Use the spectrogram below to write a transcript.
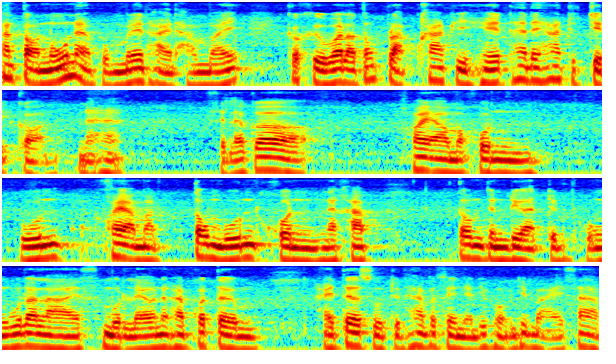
ขั้นตอนนู้นน่ะผมไม่ได้ถ่ายทำไว้ ก็คือว่าเราต้องปรับค่า pH ให้ได้ 5.7 ก่อนนะฮะ เสร็จแล้วก็ค่อยเอามาคน วุ้นค่อยเอามาต้มวุ้นคนนะครับ ต้มจนเดือดจนผงวุ้นละลายหมดแล้วนะครับ ก็เติมไฮเตอร์ 0.5%อย่างที่ผมอธิบายทราบ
